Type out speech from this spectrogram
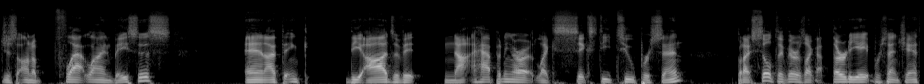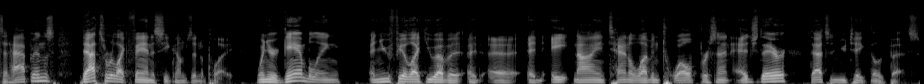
just on a flat line basis, and I think the odds of it not happening are at like 62%, but I still think there's like a 38% chance it happens, that's where like fantasy comes into play. When you're gambling and you feel like you have a, a, a an 8, 9, 10, 11, 12% edge there, that's when you take those bets.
